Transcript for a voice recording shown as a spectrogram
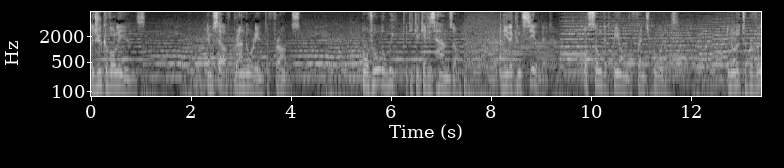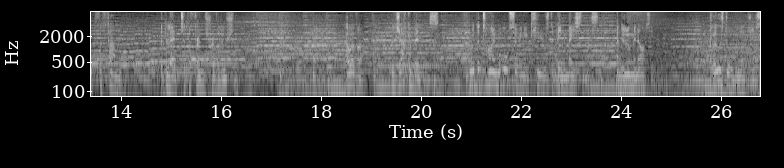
the Duke of Orleans, himself Grand Orient of France, bought all the wheat that he could get his hands on and either concealed it or sold it beyond the French borders in order to provoke the famine that led to the French Revolution. However, the Jacobins, who at the time were also being accused of being Masons and Illuminati, closed all the lodges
